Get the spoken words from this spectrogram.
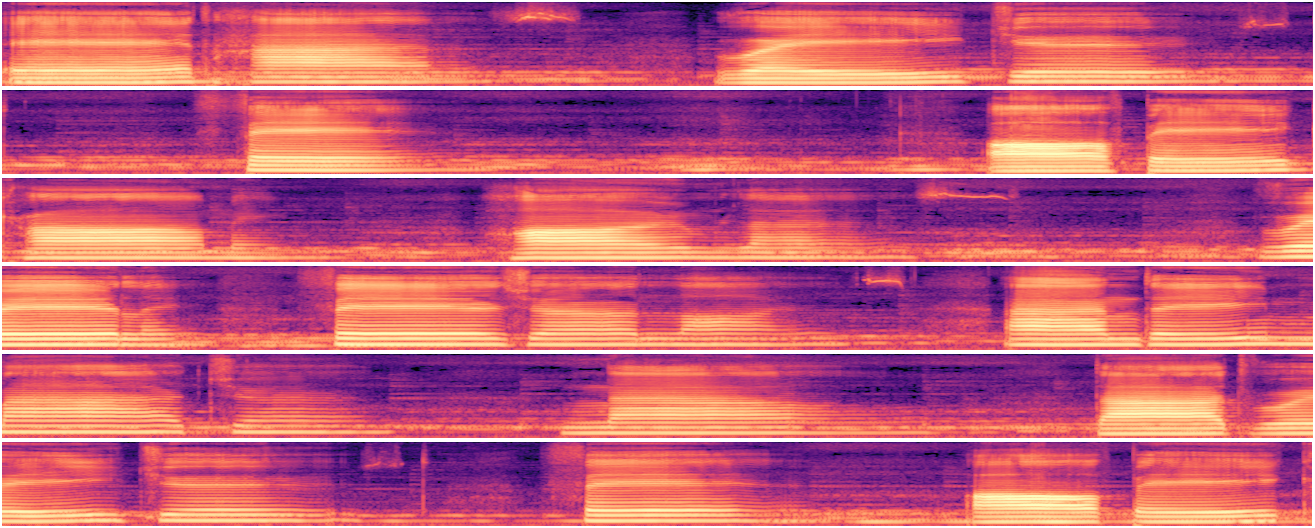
It has reduced fear of becoming homeless. Really visualize and imagine now that reduced fear of becoming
